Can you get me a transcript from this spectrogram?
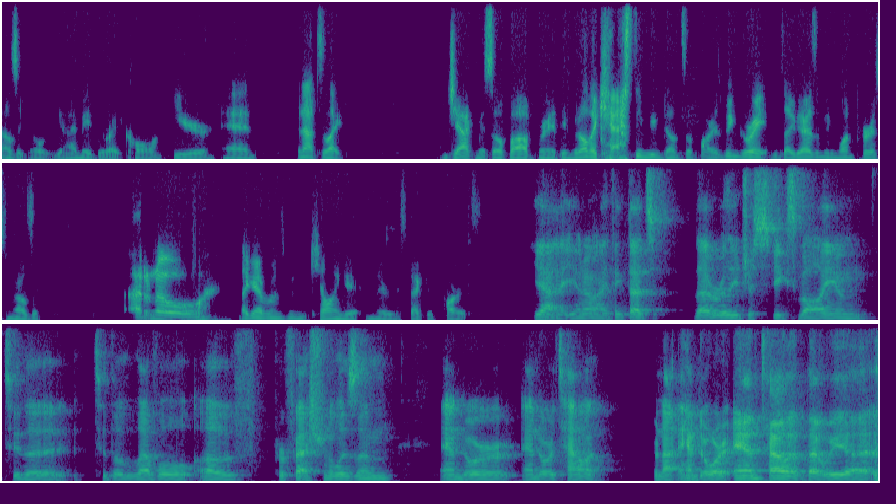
I was like oh yeah i made the right call here. And not to like jack myself off or anything but all the casting we've done so far has been great. It's like there hasn't been one person where i was like i don't know. Like everyone's been killing it in their respective parts. Yeah you know i think that's that really just speaks volume to the to the level of professionalism and or and or talent or not and or and talent that we uh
